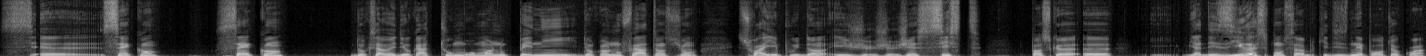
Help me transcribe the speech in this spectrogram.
5 euh, ans. 5 ans. Donc ça veut dire qu'à tout moment, nous peignons. Donc on nous fait attention. Soyez prudents et j'insiste parce que euh, il y a des irresponsables qui disent n'importe quoi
